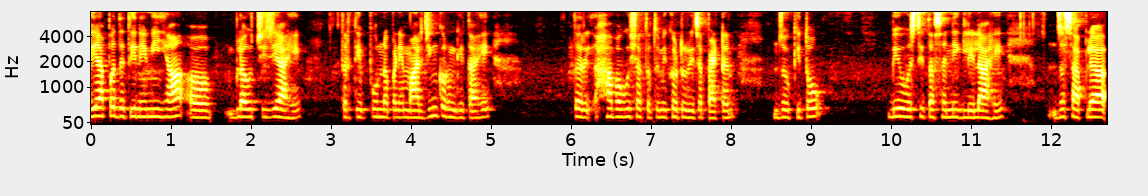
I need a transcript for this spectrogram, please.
या पद्धतीने मी ह्या ब्लाऊजची जी आहे तर ती पूर्णपणे मार्जिंग करून घेत आहे. तर हा बघू शकता तुम्ही कटोरीचा पॅटर्न जो की तो व्यवस्थित असा निघलेला आहे. जसं आपल्या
